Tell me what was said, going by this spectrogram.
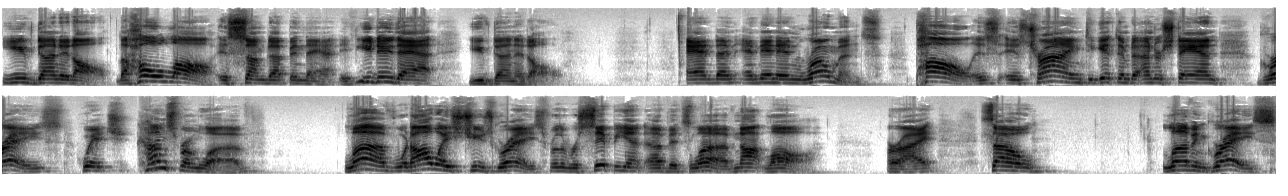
you've done it all. The whole law is summed up in that. If you do that, you've done it all. And then, and then in Romans, Paul is, is trying to get them to understand grace, which comes from love. Love would always choose grace for the recipient of its love, not law. All right? So, love and grace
